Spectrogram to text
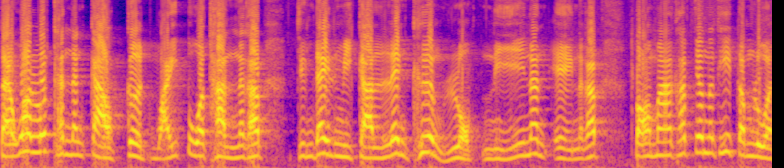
แต่ว่ารถคันดังกล่าวเกิดไหวตัวทันนะครับ จึงได้มีการเร่งเครื่องหลบหนีนั่นเองนะครับ ต่อมาครับเจ้าหน้าที่ตำรวจ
